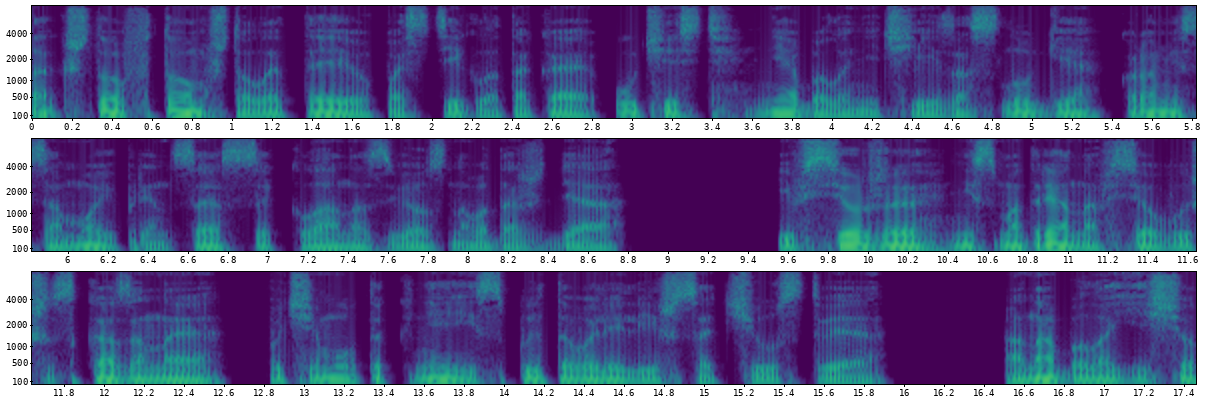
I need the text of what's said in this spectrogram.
Так что в том, что Летею постигла такая участь, не было ничьей заслуги, кроме самой принцессы клана Звездного Дождя. И все же, несмотря на все вышесказанное, почему-то к ней испытывали лишь сочувствие. Она была еще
